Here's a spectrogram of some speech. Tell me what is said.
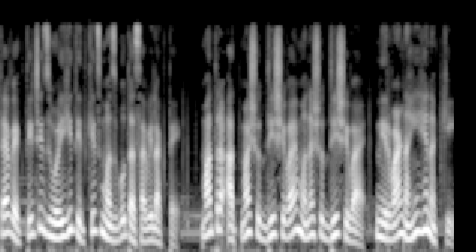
त्या व्यक्तीची झोळीही तितकीच मजबूत असावी लागते. मात्र आत्माशुद्धीशिवाय मनशुद्धीशिवाय निर्वाण नाही हे नक्की.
